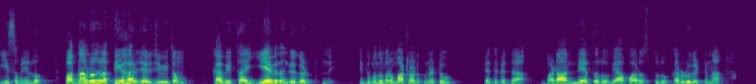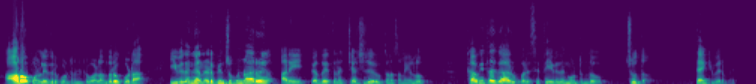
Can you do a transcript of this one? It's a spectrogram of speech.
ఈ సమయంలో పద్నాలుగు రోజుల తీహార్ జైలు జీవితం కవిత ఏ విధంగా గడుపుతుంది? ఇంతకుముందు మనం మాట్లాడుకున్నట్టు పెద్ద పెద్ద బడా నేతలు వ్యాపారస్తులు కరుడుగట్టిన ఆరోపణలు ఎదుర్కొంటున్నట్టు వాళ్ళందరూ కూడా ఈ విధంగా నడిపించుకున్నారు అని పెద్ద ఎత్తున చర్చ జరుగుతున్న సమయంలో కవిత గారు పరిస్థితి ఏ విధంగా ఉంటుందో చూద్దాం. థ్యాంక్ యూ వెరీ మచ్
